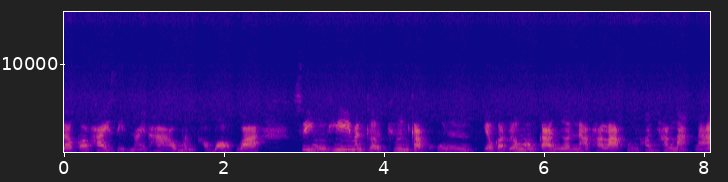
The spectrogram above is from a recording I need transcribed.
แล้วก็ไพ่สิบไม้เท้าเหมือนเขาบอกว่า สิ่งที่มันเกิดขึ้นกับคุณเกี่ยวกับเรื่องของการเงินนะภาระคุณค่อนข้างหนักนะ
